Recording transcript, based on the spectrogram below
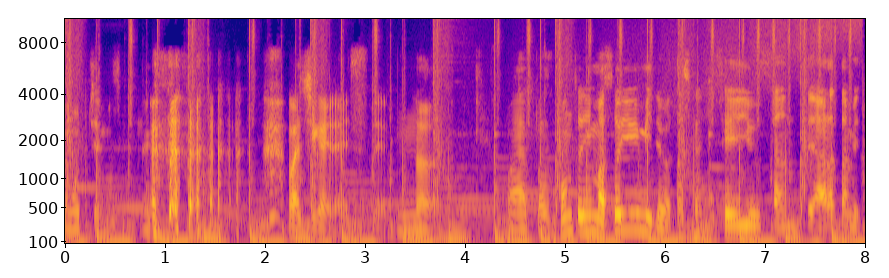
思っちゃいますもんね。間違いないですね。うんうんまあ、やっぱ本当にまあそういう意味では確かに声優さんって改めて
